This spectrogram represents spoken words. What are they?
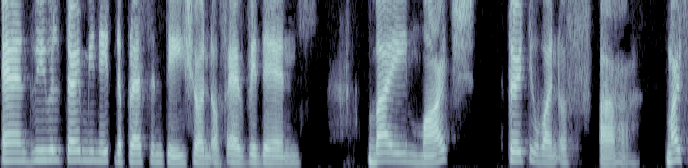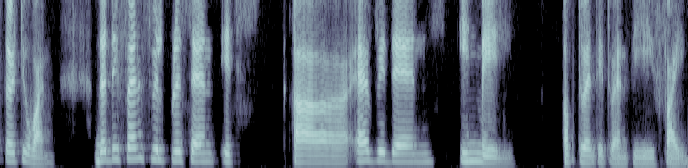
and we will terminate the presentation of evidence by March 31 of uh, March 31. The defense will present its uh, evidence in May of 2025.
